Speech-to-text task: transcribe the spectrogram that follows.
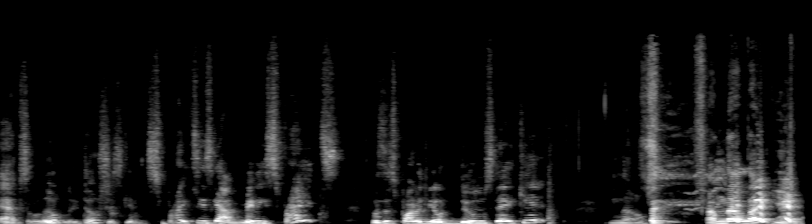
absolutely. Docious getting sprites. He's got mini sprites. Was this part of your doomsday kit? No, I'm not like you.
